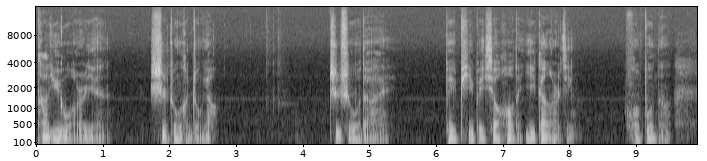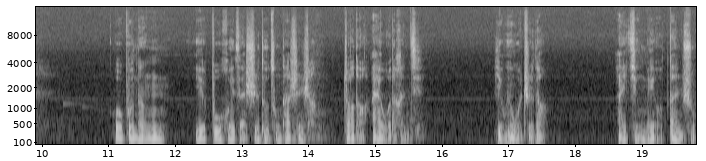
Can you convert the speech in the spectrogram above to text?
他于我而言，始终很重要。只是我的爱，被疲惫消耗的一干二净，我不能，我不能，也不会再试图从他身上找到爱我的痕迹，因为我知道，爱情没有单数。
